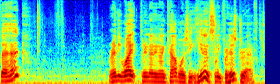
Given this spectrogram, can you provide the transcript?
The heck? Randy White, 399 Cowboys. He he didn't sleep for his draft.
